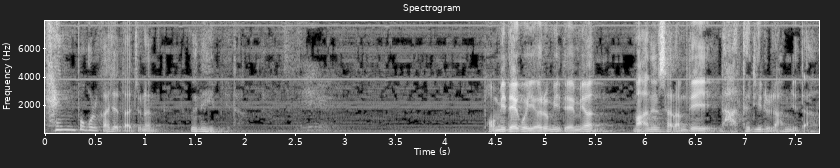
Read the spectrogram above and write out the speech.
행복을 가져다 주는 은혜입니다. 봄이 되고 여름이 되면 많은 사람들이 나들이를 합니다.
